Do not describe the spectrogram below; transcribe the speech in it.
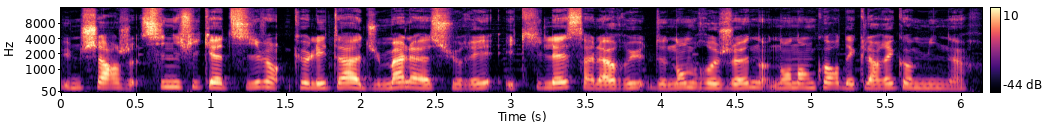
une charge significative que l'État a du mal à assurer et qui laisse à la rue de nombreux jeunes non encore déclarés comme mineurs.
